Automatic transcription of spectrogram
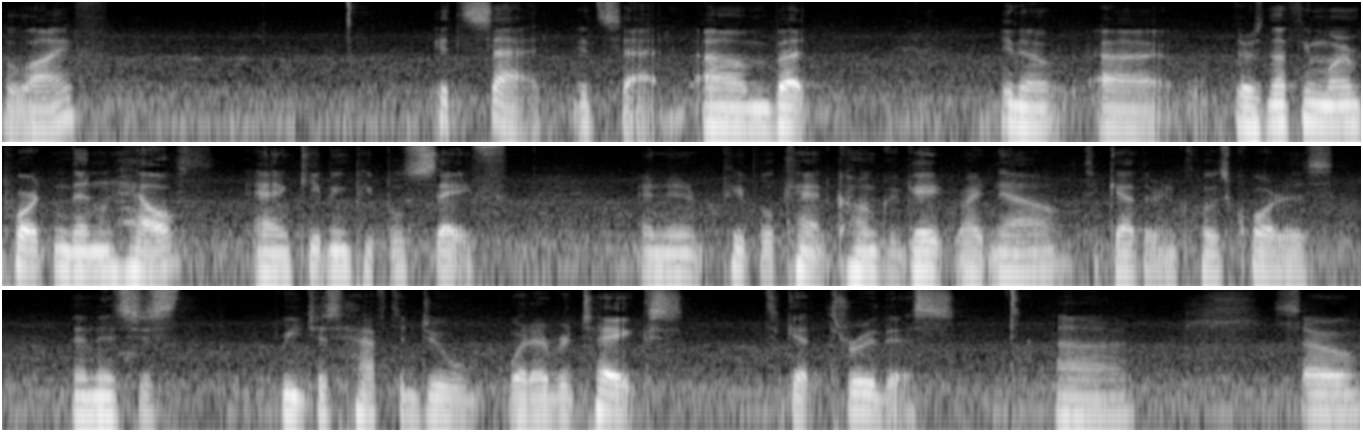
to life. It's sad. It's sad. Um, but you know, uh, there's nothing more important than health and keeping people safe. And if people can't congregate right now together in close quarters, then it's just we just have to do whatever it takes to get through this. Uh, so,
